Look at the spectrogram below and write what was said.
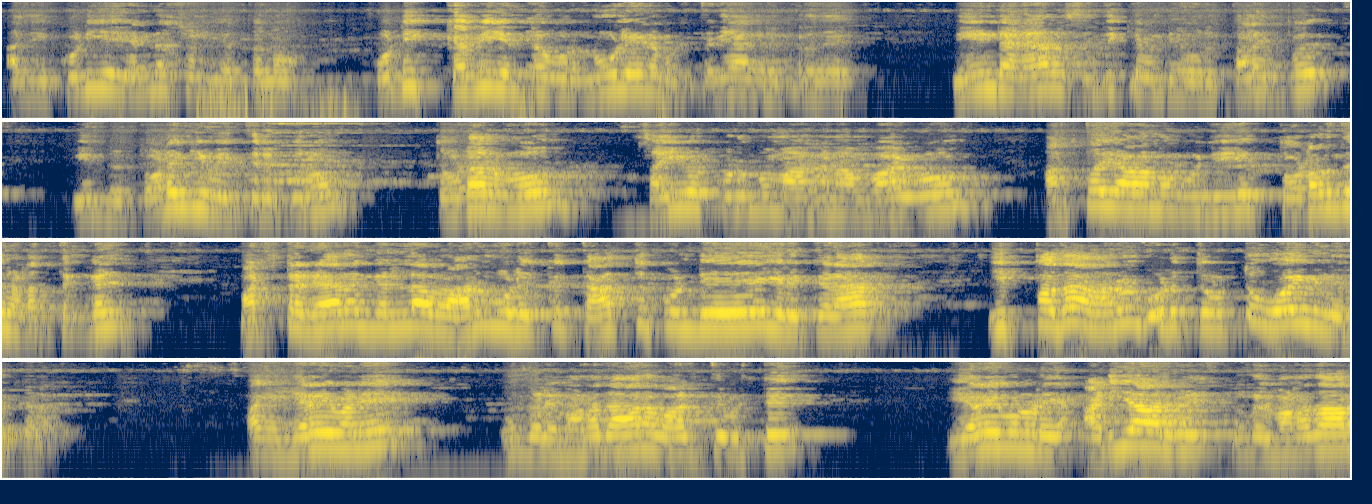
அதை கொடியை என்ன சொல்லி எத்தனும்? கொடி கவி என்ற ஒரு நூலே நமக்கு தனியாக இருக்கிறது. நீண்ட நேரம் சிந்திக்க வேண்டிய ஒரு தலைப்பு இன்று தொடங்கி வைத்திருக்கிறோம். தொடர்வோம். சைவ குடும்பமாக நாம் வாழ்வோம். அர்த்தயாம பூஜையை தொடர்ந்து நடத்துங்கள். மற்ற நேரங்களில் அவர் அருள் கொடுக்க காத்து கொண்டே இருக்கிறார். இப்போதான் அருள் கொடுத்து விட்டு ஓய்வில் இருக்கிறார். ஆக இறைவனே உங்களை மனதார வாழ்த்து விட்டு இறைவனுடைய அடியார்கள் உங்கள் மனதார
